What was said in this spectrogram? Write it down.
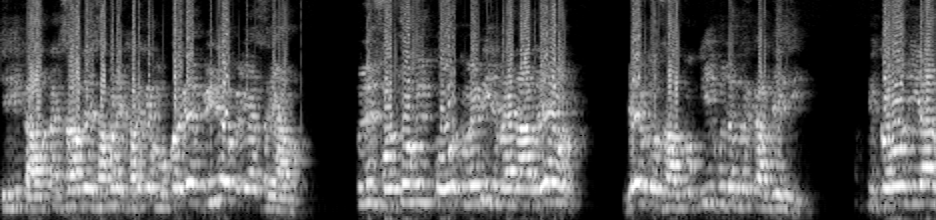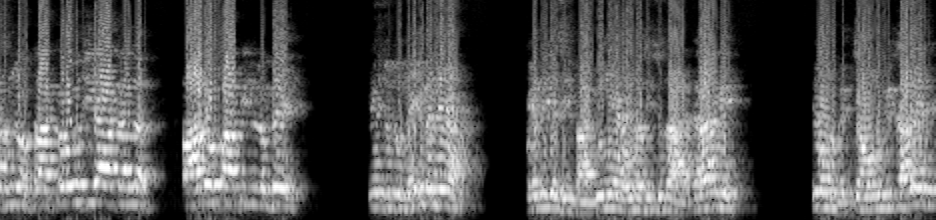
ਸ੍ਰੀ ਅਕਾਲ ਤਖਤ ਸਾਹਿਬ ਦੇ ਸਾਹਮਣੇ ਖੜ ਕੇ ਮੁੱਕਰ ਗਏ, ਵੀਡੀਓ ਪਈਆਂ ਸਰਿਆਮ। ਤੁਸੀਂ ਸੋਚੋ ਕਿ ਕੋਰ ਕਮੇਟੀ 'ਚ ਮੈਂ ਨਾਲ ਰਿਹਾ ਹੁਣ, ਡੇਢ ਦੋ ਸਾਲ ਤੋਂ ਕੀ ਕੁਝ ਅੰਦਰ ਕਰਦੇ ਸੀ? ਕਿ ਕਰੋ ਜੀ ਆ ਸਮਝੌਤਾ, ਕਰੋ ਜੀ ਆ ਗੱਲ ਪਾ ਦਿਓ ਪਾਰਟੀ ਨੂੰ ਲੰਬੇ ਤੇ ਜਦੋਂ ਨਹੀਂ ਮੰਨਿਆ, ਕਹਿੰਦੇ ਜੀ ਅਸੀਂ ਬਾਗੀ ਹਾਂ ਹੁਣ ਅਸੀਂ ਸੁਧਾਰ ਕਰਾਂਗੇ। ਤੇ ਹੁਣ ਵਿੱਚ ਆਉਣ ਨੂੰ ਵੀ ਕਾਹਲੇ ਨੇ।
